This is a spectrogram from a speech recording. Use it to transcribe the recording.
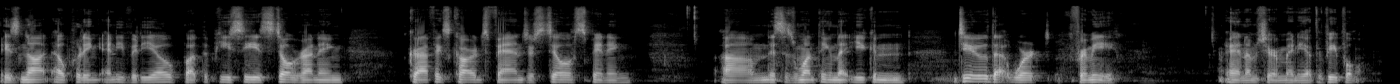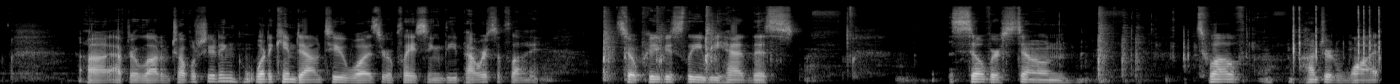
is not outputting any video, but the PC is still running. Graphics cards, fans are still spinning. Um, this is one thing that you can do that worked for me, and I'm sure many other people. Uh, after a lot of troubleshooting, what it came down to was replacing the power supply. So previously we had this Silverstone 1200 watt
